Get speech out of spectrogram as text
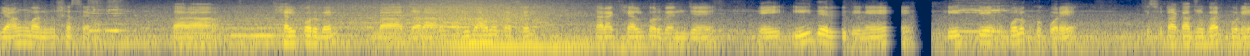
ইয়াং মানুষ আছেন তারা খেয়াল করবেন বা যারা অভিভাবক আছেন তারা খেয়াল করবেন যে এই ঈদের দিনে ঈদকে উপলক্ষ করে কিছু টাকা জোগাড় করে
